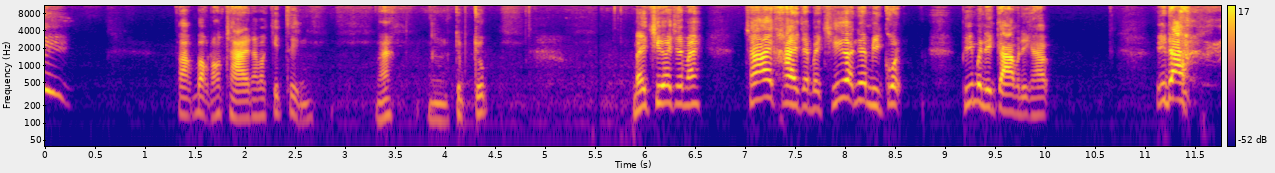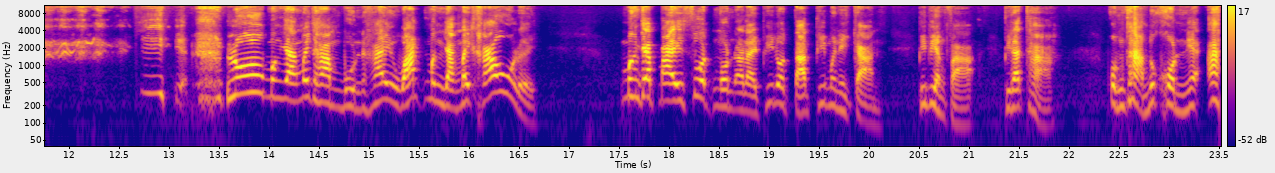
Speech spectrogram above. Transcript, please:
ย ฝากบอกน้องชายนะว่าคิดถึง นะจุ๊บจุ๊บไม่เชื่อใช่ไหมใช่ใครจะไปเชื่อ เนี่ยมีกฎพี่มณีการสวัสดีครับพี่ดาลูกมึงยังไม่ทำบุญให้วัด มึงยังไม่เข้าเลย มึงจะไปสวดมนต์อะไร พี่โรตัสพี่มณีการ พี่เพียงฟ้าพี่รัฐา ผมถามทุกคนเนี่ยอะ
